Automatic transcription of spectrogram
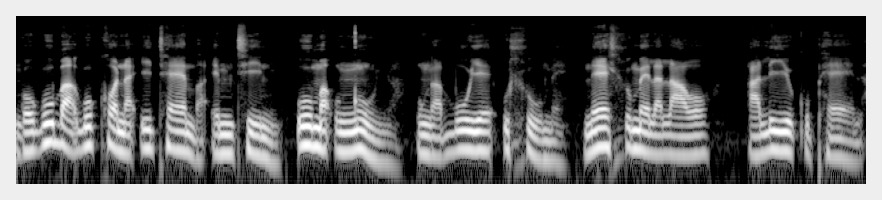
ngokuba kukhona ithemba emthini uma unqunywa ungabuye uhlume nehlumela lawo aliyi kuphela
